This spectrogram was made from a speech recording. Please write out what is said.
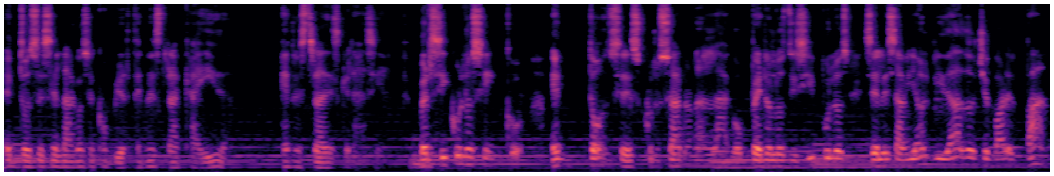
entonces el lago se convierte en nuestra caída, en nuestra desgracia. Versículo 5. Entonces cruzaron al lago, pero los discípulos se les había olvidado llevar el pan.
